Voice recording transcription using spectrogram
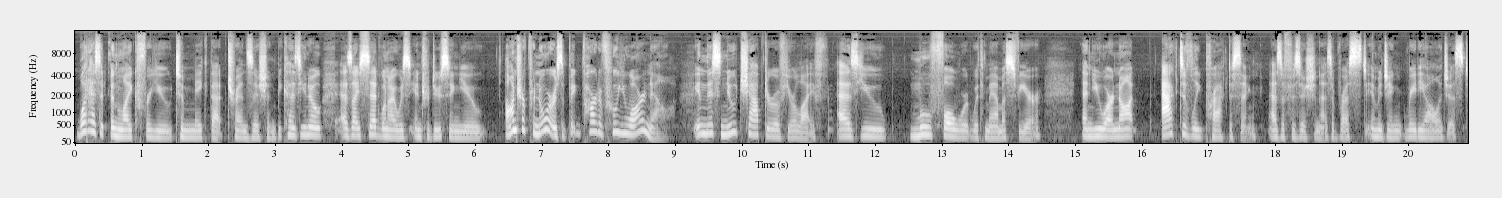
What has it been like for you to make that transition? Because, you know, as I said when I was introducing you, entrepreneur is a big part of who you are now. In this new chapter of your life, as you move forward with Mammosphere and you are not actively practicing as a physician, as a breast imaging radiologist,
